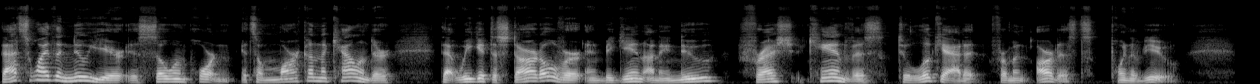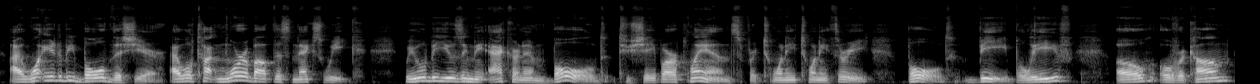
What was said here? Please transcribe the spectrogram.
That's why the new year is so important. It's a mark on the calendar that we get to start over and begin on a new, fresh canvas to look at it from an artist's point of view. I want you to be bold this year. I will talk more about this next week. We will be using the acronym BOLD to shape our plans for 2023. BOLD, B, believe, O, overcome,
